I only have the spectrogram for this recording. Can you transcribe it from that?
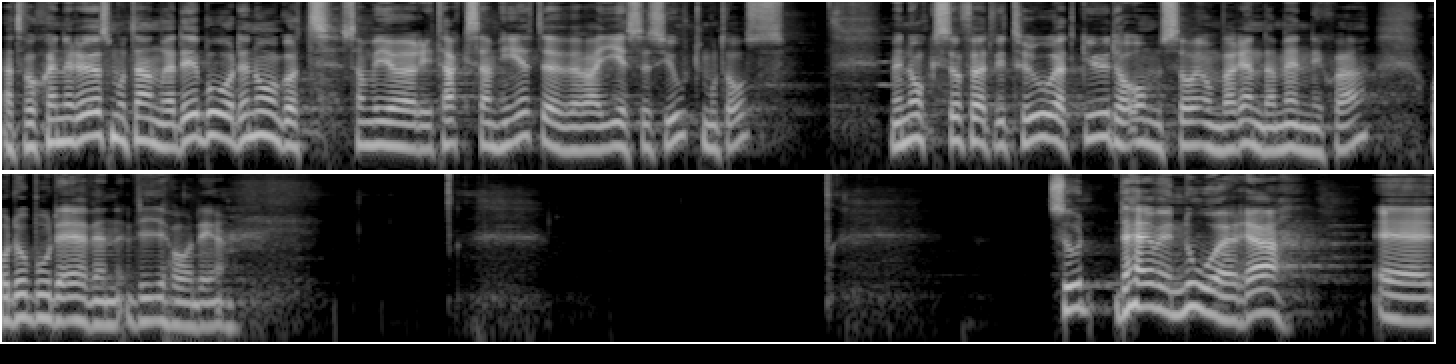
Att vara generös mot andra det är både något som vi gör i tacksamhet över vad Jesus gjort mot oss men också för att vi tror att Gud har omsorg om varenda människa och då borde även vi ha det. Så det här är några, eh,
